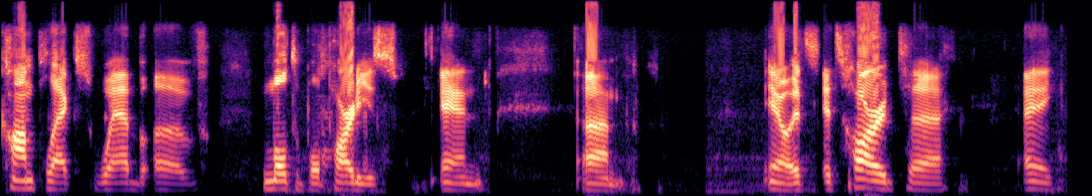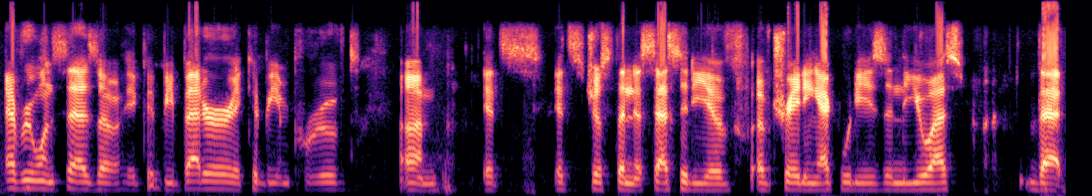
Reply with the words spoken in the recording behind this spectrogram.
complex web of multiple parties, and um, you know, it's it's hard to I everyone says, oh, it could be better, it could be improved. Um, it's it's just the necessity of of trading equities in the U.S. that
